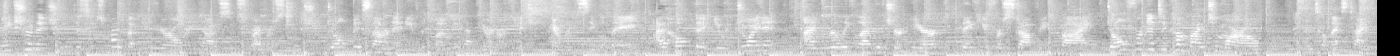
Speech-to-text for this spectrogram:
make sure that you hit the subscribe button if you're already not a subscriber so that you don't miss out on any of the fun we have here in our kitchen every single day. I hope that you enjoyed it. I'm really glad that you're here. Thank you for stopping by. Don't forget to come by tomorrow. Until next time!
